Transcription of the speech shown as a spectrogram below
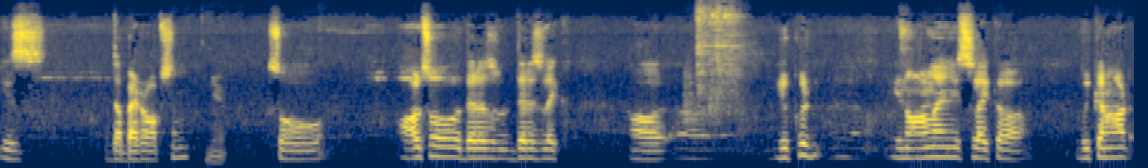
is the better option. Yeah. So, also there is there is like uh, uh, you could you know online is like we cannot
